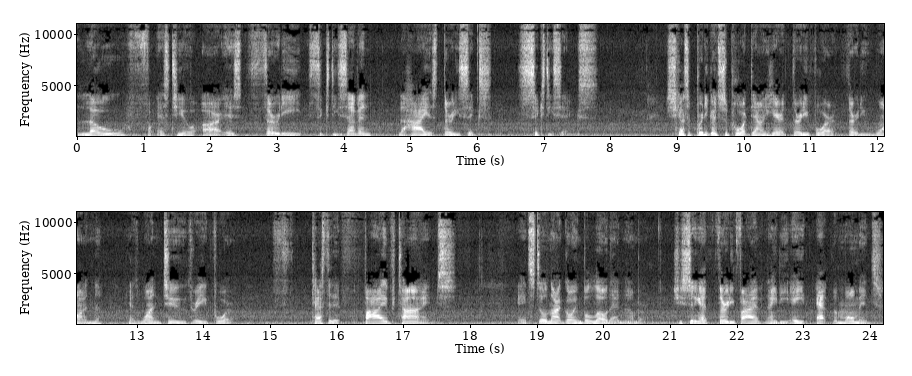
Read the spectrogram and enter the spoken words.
low for STOR is 3067. The high is 3666. She's got some pretty good support down here at 3431. She has one, two, three, four. F- tested it five times. And it's still not going below that number. She's sitting at 35.98 at the moment.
